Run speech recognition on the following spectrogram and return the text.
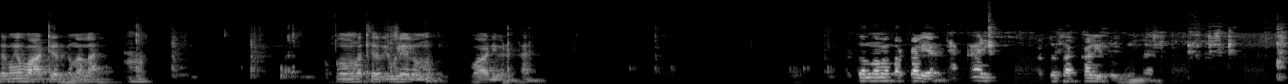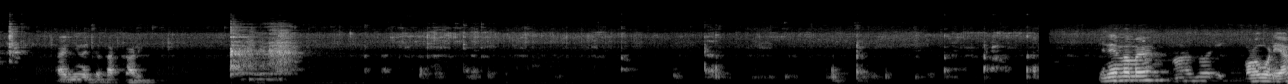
ചെറുങ്ങനെ വാട്ടിയെടുക്കണം അല്ലേ? ആ. അപ്പൊ നമ്മളെ ചെറിയ ഉള്ളിയെല്ലാം ഒന്ന് വാടി വരട്ടെ. അടുത്ത നമ്മൾ തക്കാളിയാ. തക്കാളി. അടുത്ത തക്കാളി ഇട്ട് കൊടുക്കുന്നുണ്ട്. അരിഞ്ഞു വെച്ച തക്കാളി. ഇനി നമ്മൾ മുളക് പൊടി മുളക് പൊടിയാ.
